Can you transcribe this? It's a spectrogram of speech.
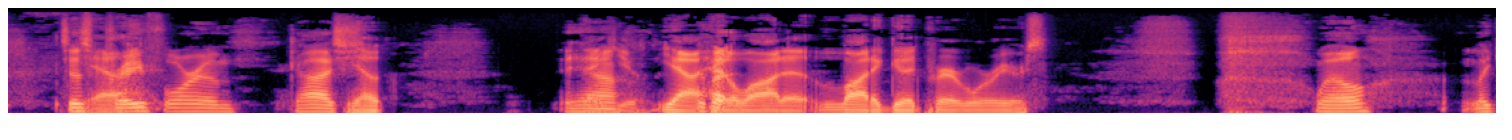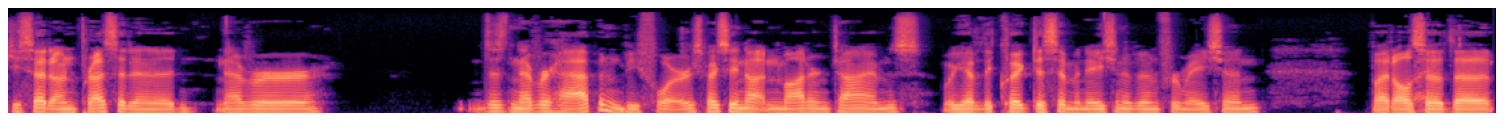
just Yeah. pray for him. Gosh, Yep. yeah. Thank you. Yeah, I had a lot of lot of good prayer warriors. Well, like you said, unprecedented. Never, this never happened before, especially not in modern times. We have the quick dissemination of information, but also Right. the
